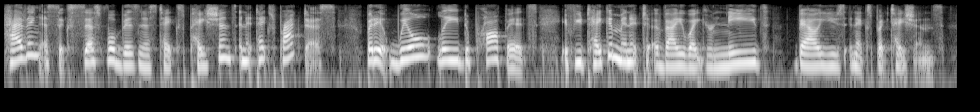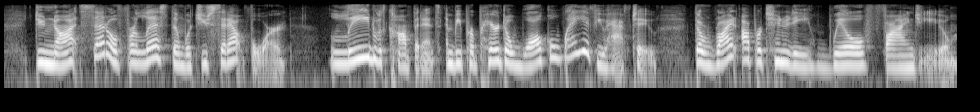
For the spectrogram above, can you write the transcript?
Having a successful business takes patience and it takes practice, but it will lead to profits if you take a minute to evaluate your needs, values, and expectations. Do not settle for less than what you set out for. Lead with confidence and be prepared to walk away if you have to. The right opportunity will find you.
